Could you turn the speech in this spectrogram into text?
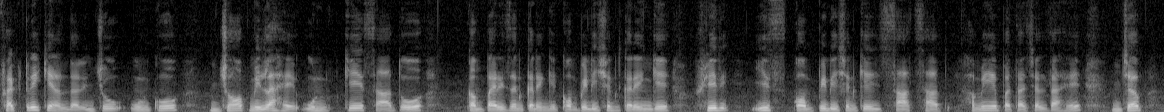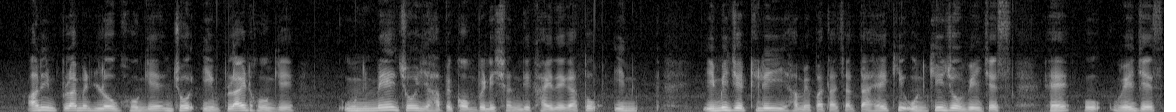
फैक्ट्री के अंदर जो उनको जॉब मिला है, उनके साथ वो कंपैरिजन करेंगे कंपटीशन करेंगे, फिर इस कंपटीशन के साथ साथ हमें ये पता चलता है, जब अनएम्प्लॉयमेंट लोग होंगे, जो एम्प्लॉयड होंगे, उनमें जो यहाँ पे कंपटीशन दिखाई देगा तो इन इमीडिएटली हमें पता चलता है कि उनकी जो वेजेस है, वो वेजेस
